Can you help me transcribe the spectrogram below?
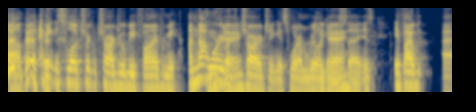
Um, i think the slow trickle charger would be fine for me. I'm not worried about the charging is what i'm really going to say is if i uh,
